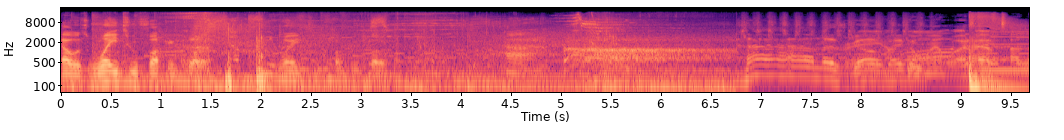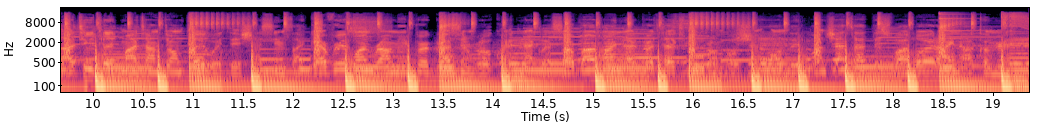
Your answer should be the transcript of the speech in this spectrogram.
That was way too fucking close. Way too Let's go, I'm baby. doing whatever. I like to take my time, don't play with this shit. Seems like everyone around me progressing real quick. Necklace around my neck protects me from bullshit. Only one chance at this, why would I not commit?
